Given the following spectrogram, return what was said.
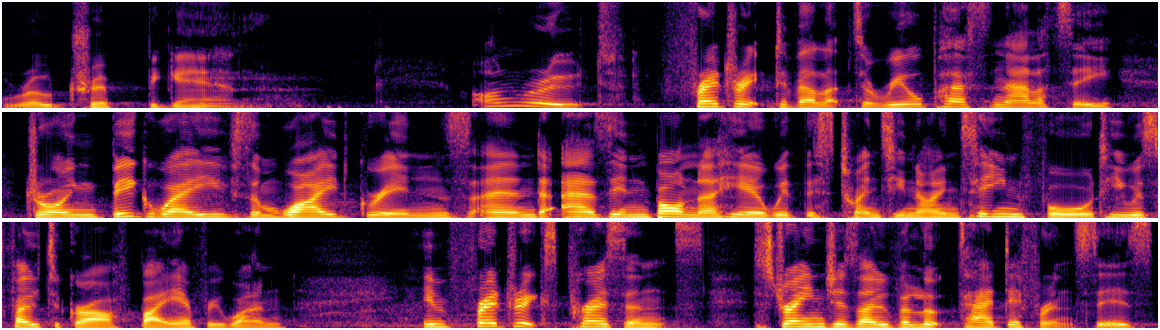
road trip began. En route, Frederick developed a real personality, drawing big waves and wide grins, and as in Bonner here with this 2019 Ford, he was photographed by everyone. In Frederick's presence, strangers overlooked our differences,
